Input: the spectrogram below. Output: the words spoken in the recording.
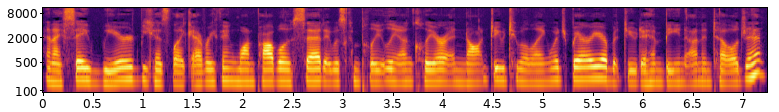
And I say weird because, like everything Juan Pablo said, it was completely unclear and not due to a language barrier, but due to him being unintelligent.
